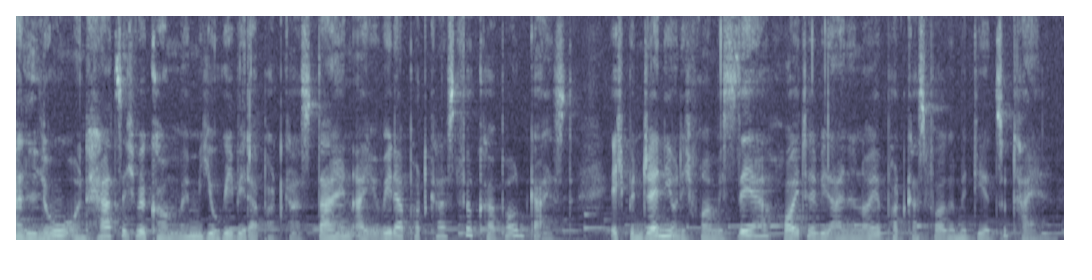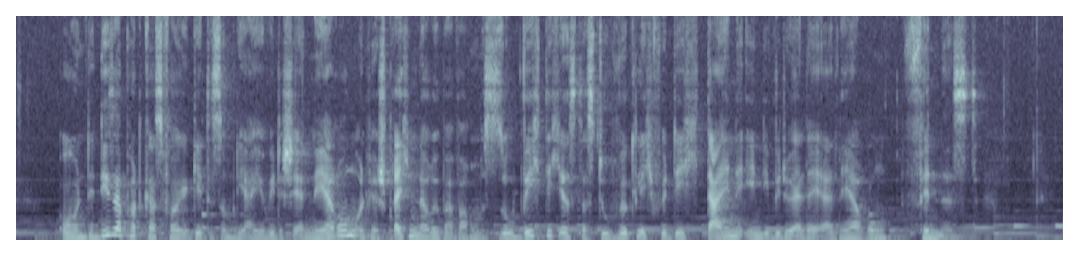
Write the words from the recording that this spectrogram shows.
Hallo und herzlich willkommen im Yogi Veda Podcast, dein Ayurveda Podcast für Körper und Geist. Ich bin Jenny und ich freue mich sehr, heute wieder eine neue Podcast-Folge mit dir zu teilen. Und in dieser Podcast-Folge geht es um die ayurvedische Ernährung und wir sprechen darüber, warum es so wichtig ist, dass du wirklich für dich deine individuelle Ernährung findest.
